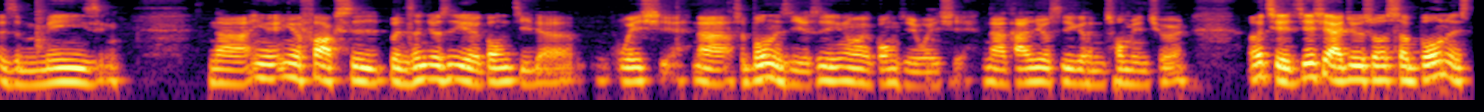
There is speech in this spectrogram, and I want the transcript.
is amazing。 那因为因为 Fox 是本身就是一个攻击的威胁，那 Sabonis 也是另外一个攻击威胁，那他又是一个很聪明球员，而且接下来就是说 Sabonis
